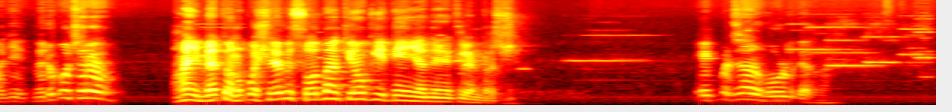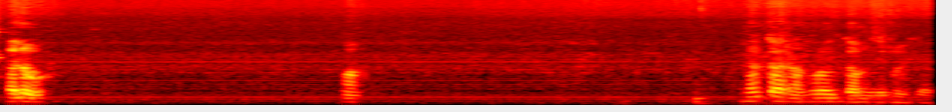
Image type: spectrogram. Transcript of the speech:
ਹਾਂਜੀ ਮੈਨੂੰ ਪੁੱਛ ਰਹੇ ਹੋ? ਹਾਂਜੀ ਮੈਂ ਤੁਹਾਨੂੰ ਪੁੱਛ ਰਿਹਾ ਵੀ ਸੋਧਾਂ ਕਿਉਂ ਕੀਤੀਆਂ ਜਾਂਦੀਆਂ ਨੇ ਕੈਲੰਡਰ 'ਚ? ਇੱਕ ਮਿੰਟ ਸਰ ਹੋਲਡ ਕਰਨਾ। ਹੈਲੋ ਹਾਂ ਮੈਂ ਕਰ ਰਹਾ ਹੂੰ ਕੰਮ ਜ਼ਰੂਰ ਕਰ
